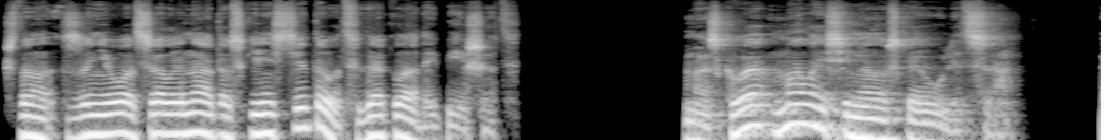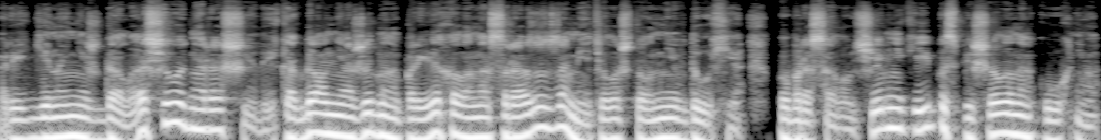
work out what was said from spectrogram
что за него целый натовский институт доклады пишет. Москва, Малая Семеновская улица. Регина не ждала сегодня Рашида, и когда он неожиданно приехал, она сразу заметила, что он не в духе, побросала учебники и поспешила на кухню,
